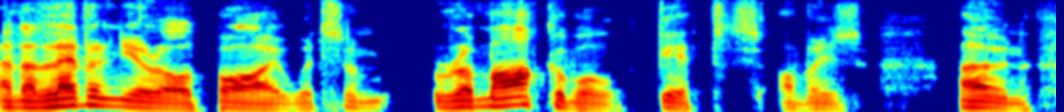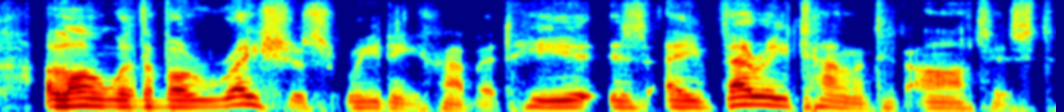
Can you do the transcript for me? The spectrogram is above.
an 11 year old boy with some remarkable gifts of his own, along with a voracious reading habit. He is a very talented artist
